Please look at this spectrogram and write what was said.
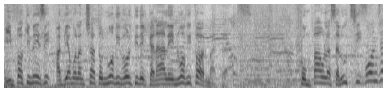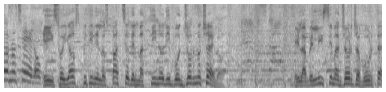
In pochi mesi abbiamo lanciato nuovi volti del canale e nuovi format. Con Paola Saluzzi Buongiorno cielo. e i suoi ospiti nello spazio del mattino di Buongiorno Cielo. E la bellissima Giorgia Wurt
